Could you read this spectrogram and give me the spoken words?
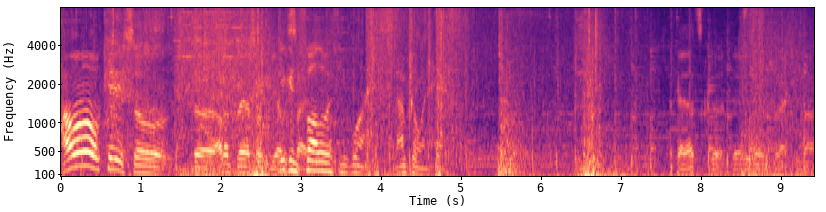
Oh, okay. So the other players on the other You can side. follow if you want, but I'm going ahead. Okay, that's good. There is no interaction on our.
